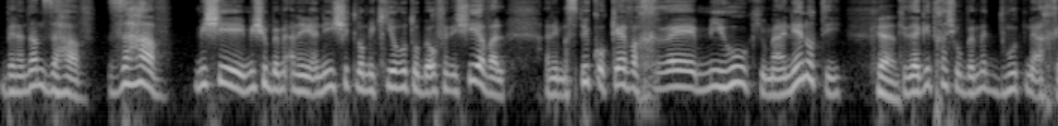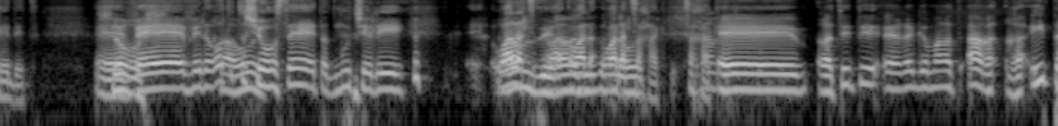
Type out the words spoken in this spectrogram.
בן אדם זהב, זהב. מישהי, מישהו, אני, אני אישית לא מכיר אותו באופן אישי, אבל אני מספיק עוקב אחרי מי הוא, כי הוא מעניין אותי, כן. כדי להגיד לך שהוא באמת דמות מאחדת. אה, שורש. ו- ולראות אותו. שהוא עושה את הדמות שלי, וואלה, רמזי, וואלה, רמזי, וואלה, זה וואלה. צחקתי, צחקתי. אה, רציתי, אה, רגע, מה רצית? אה, ראית,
